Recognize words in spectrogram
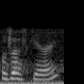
Was that scary?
